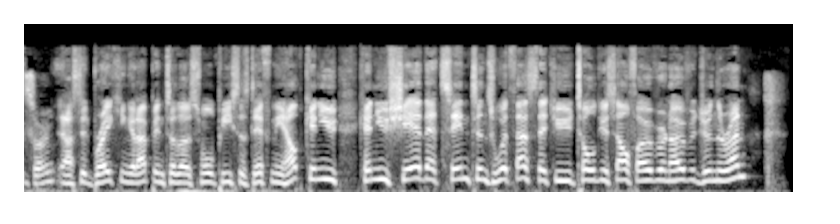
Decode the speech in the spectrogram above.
Sorry, I said breaking it up into those small pieces definitely help. Can you can you share that sentence with us that you told yourself over and over during the run?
